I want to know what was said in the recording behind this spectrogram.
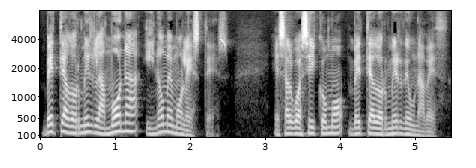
vete a dormir la mona y no me molestes. Es algo así como vete a dormir de una vez.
